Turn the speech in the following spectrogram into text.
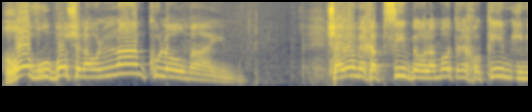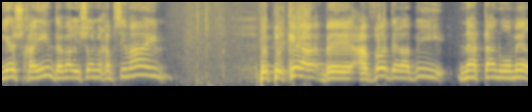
רוב רובו של העולם כולו הוא מים. שהיום מחפשים בעולמות רחוקים, אם יש חיים, דבר ראשון מחפשים מים. בפרקי, באבות דרבי נתן הוא אומר,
